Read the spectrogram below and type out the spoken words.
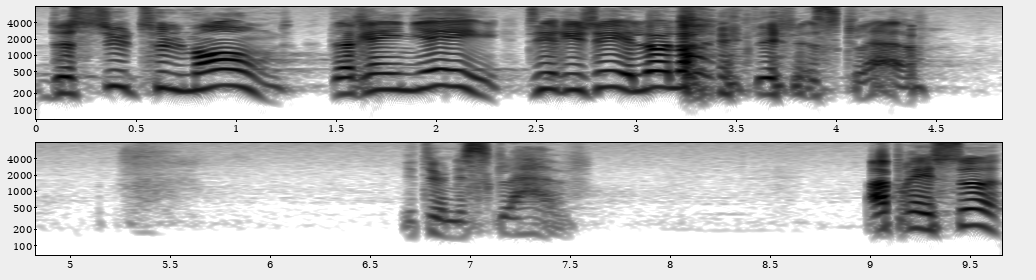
dessus tout le monde, de régner, diriger. Et là, là, il était un esclave. Il était un esclave. Après ça,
